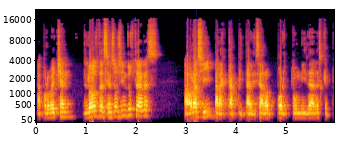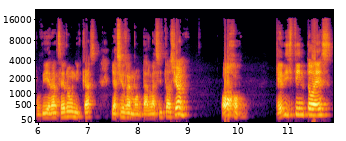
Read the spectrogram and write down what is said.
aprovechan los descensos industriales, ahora sí, para capitalizar oportunidades que pudieran ser únicas y así remontar la situación. Ojo, qué distinto es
